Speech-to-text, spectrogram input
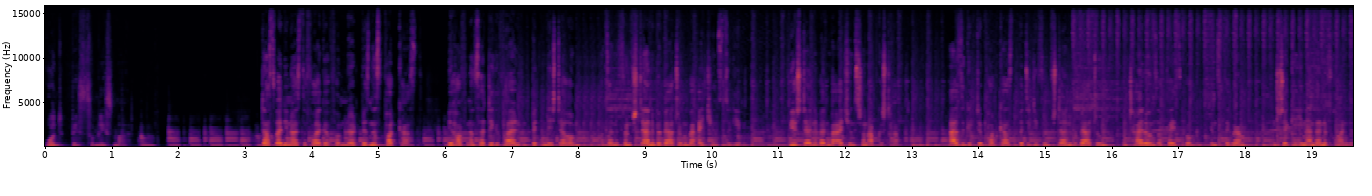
und bis zum nächsten Mal. Das war die neueste Folge vom Nerd Business Podcast. Wir hoffen, es hat dir gefallen und bitten dich darum, uns eine 5-Sterne-Bewertung bei iTunes zu geben. Vier Sterne werden bei iTunes schon abgestraft. Also gib dem Podcast bitte die 5-Sterne-Bewertung und teile uns auf Facebook, Instagram und schicke ihn an deine Freunde.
